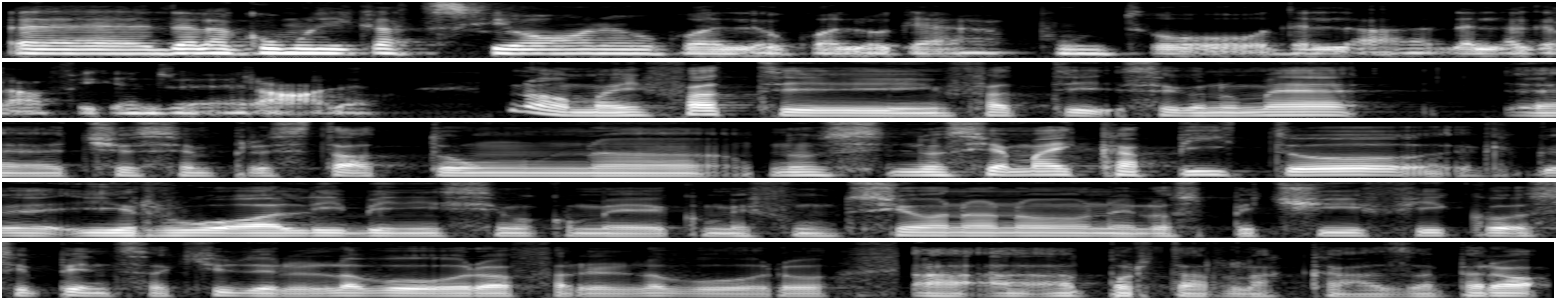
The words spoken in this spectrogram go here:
eh, della comunicazione o quello, quello, che è appunto della, della grafica in generale. No, ma infatti, infatti secondo me eh, c'è sempre stato un... Non si, non si, è mai capito eh, i ruoli benissimo come, come, funzionano nello specifico, si pensa a chiudere il lavoro, a fare il lavoro, a, a, a portarlo a casa, però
